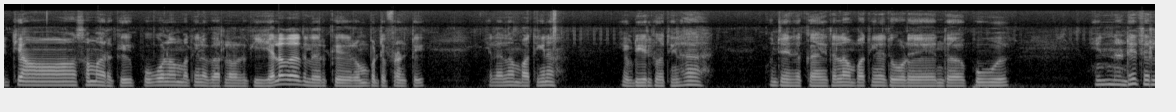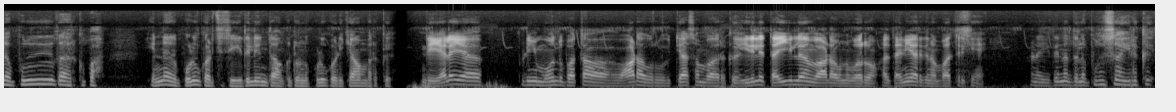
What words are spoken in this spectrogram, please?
வித்தியாசமாக இருக்குது பூவெல்லாம் பார்த்திங்கன்னா வேறு லெவலில் இருக்குது இலை தான் இதில் இருக்குது ரொம்ப டிஃப்ரெண்ட்டு இலைலாம் பார்த்தீங்கன்னா எப்படி இருக்குது பார்த்தீங்களா கொஞ்சம் இந்த க இதெல்லாம் பார்த்தீங்கன்னா இதோட இந்த பூவு. என்னன்னே தெரில புதுதாக இருக்குப்பா. என்ன இது? புழு கடிச்சிச்சு. இதுலேயும் தாக்கிட்டு ஒன்று புழு கடிக்காமல் இருக்குது இந்த இலையை இப்படி மோந்து பார்த்தா வாடை ஒரு வித்தியாசமாக இருக்குது இதில் தையில் வாடை ஒன்று வரும். அது தனியாக இருக்குது நான் பார்த்துருக்கேன் ஆனால் இது என்னத்தில் புதுசாக இருக்குது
